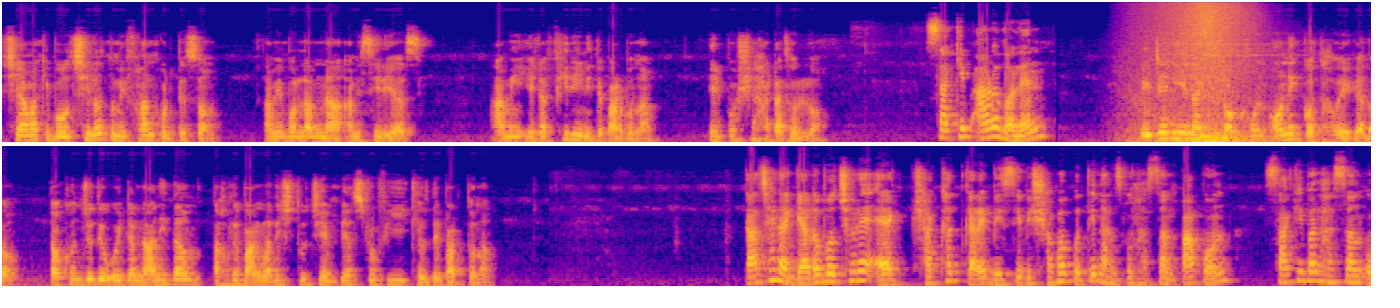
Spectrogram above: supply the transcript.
সে আমাকে বলছিল, তুমি ফান করতেছ। আমি বললাম, না, আমি সিরিয়াস। আমি এটা ফিরিয়ে নিতে পারব না। এরপর সে হাঁটা ধরল। সাকিব আরও বলেন এটা নিয়ে নাকি তখন অনেক কথা হয়ে গেল। তখন যদি ওইটা না নিতাম, তাহলে বাংলাদেশ তো চ্যাম্পিয়ন্স ট্রফি খেলতে পারতো না। তাছাড়া গেল বছরে এক সাক্ষাৎকারে বিসিবি সভাপতি নাজমুল হাসান পাপন, সাকিব আল হাসান ও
